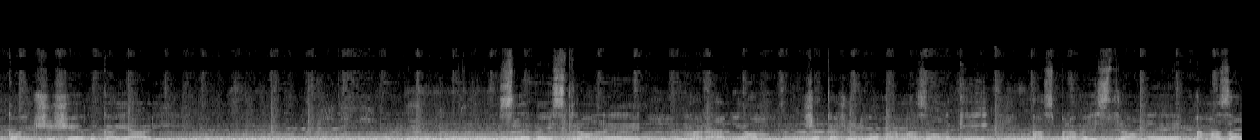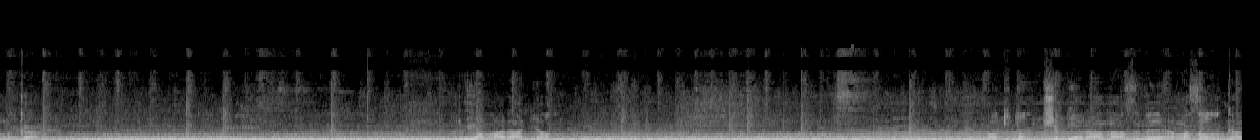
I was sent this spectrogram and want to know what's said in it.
Kończy się Ukajali. Z lewej strony Maranion, rzeka źródłowa Amazonki, a z prawej strony Amazonka. Rio Maranion. Odtąd przybiera nazwę Amazonka.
